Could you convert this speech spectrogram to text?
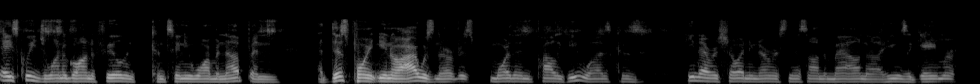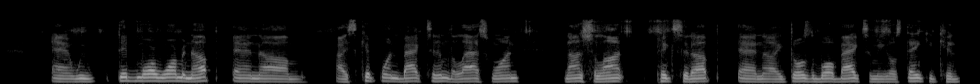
Hey, Squeeze, you want to go on the field and continue warming up? And at this point, you know, I was nervous more than probably he was because he never showed any nervousness on the mound. Uh, he was a gamer. and we did more warming up, and um, I skipped one back to him, the last one. Nonchalant picks it up, and uh, he throws the ball back to me. He goes, "Thank you, kid."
